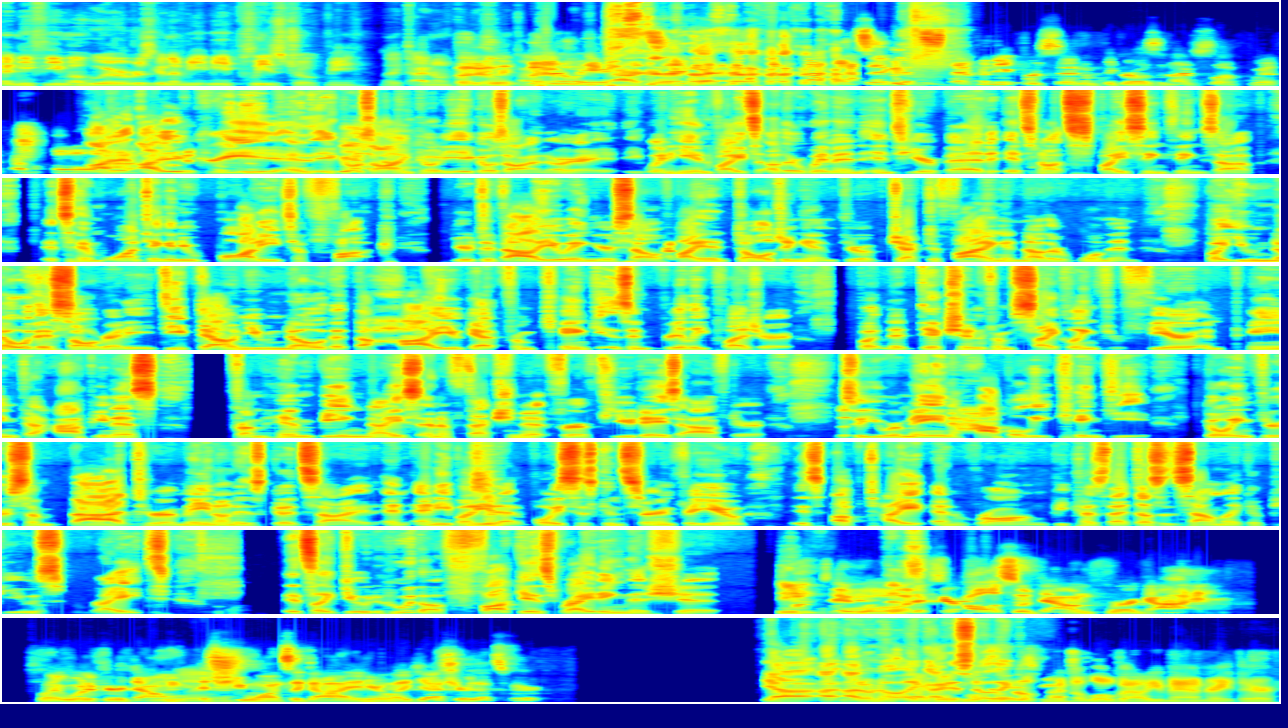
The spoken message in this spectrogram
Any female, whoever's gonna meet me, please choke me. Like I don't. Literally, that literally, I'd say good, I'd say a good seventy percent of the girls that I've slept with have all. I, I me to choke agree. And it goes Yeah. on, Cody. It goes on. All right. When he invites other women into your bed, it's not spicing things up. It's him wanting a new body to fuck. You're devaluing yourself by indulging him through objectifying another woman. But you know this already. Deep down, you know that the high you get from kink isn't really pleasure, but an addiction from cycling through fear and pain to happiness from him being nice and affectionate for a few days after. So you remain happily kinky, going through some bad to remain on his good side. And anybody that voices concern for you is uptight and wrong because that doesn't sound like abuse, right? It's like, dude, who the fuck is writing this shit? dude. Dude, what if you're also down for a guy? Like, what if you're down Yeah. if she wants a guy and you're like, yeah, sure, that's fair. Yeah, I, I don't know. Like, I I just know, both like, ways. That's a low value man right there.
